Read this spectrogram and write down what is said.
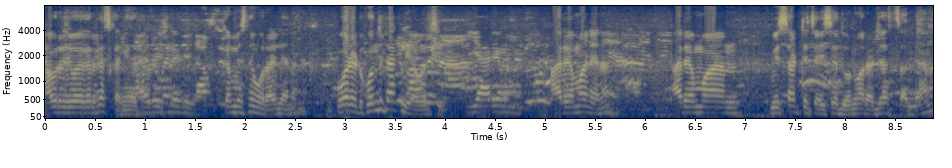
ॲव्हरेज वगैरे कसं का Average नाही निघाल दिलं. कमीच नाही राहिले ना? वरेट कोणती टाकली यावर्षी या रे आर्यमान आहे ना? आर्यमान वीस अठ्ठेचाळीस दोन वराट जास्त चालले हा ना?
